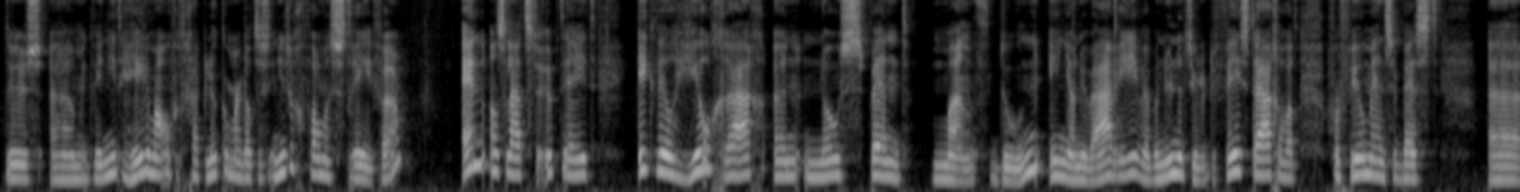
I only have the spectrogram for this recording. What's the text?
Dus um, ik weet niet helemaal of het gaat lukken, maar dat is in ieder geval mijn streven. En als laatste update, ik wil heel graag een no-spend month doen in januari. We hebben nu natuurlijk de feestdagen, wat voor veel mensen best uh,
